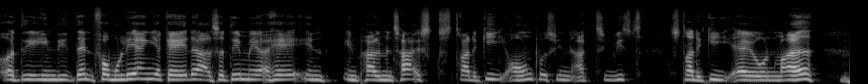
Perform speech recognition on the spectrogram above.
og det er egentlig den formulering, jeg gav det, altså det med at have en, en parlamentarisk strategi oven på sin aktiviststrategi, er jo en meget Mhm.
